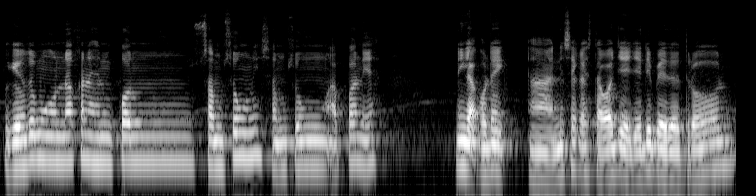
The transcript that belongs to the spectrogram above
Oke untuk menggunakan handphone Samsung nih Samsung apa nih ya? Ini nggak connect. Nah ini saya kasih tahu aja ya. Jadi beda drone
